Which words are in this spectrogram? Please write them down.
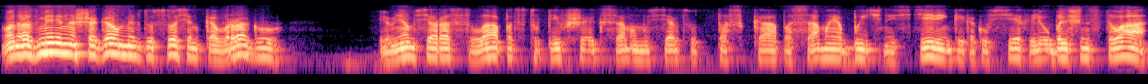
Он размеренно шагал между сосен к оврагу, и в нем все росла подступившая к самому сердцу тоска по самой обычной, серенькой, как у всех или у большинства,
